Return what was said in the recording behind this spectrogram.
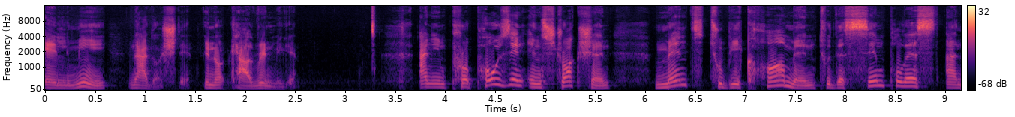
علمی نداشته. اینو کلوین میگه. And in proposing instruction meant to be common to the simplest and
